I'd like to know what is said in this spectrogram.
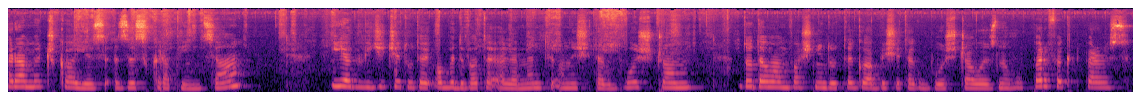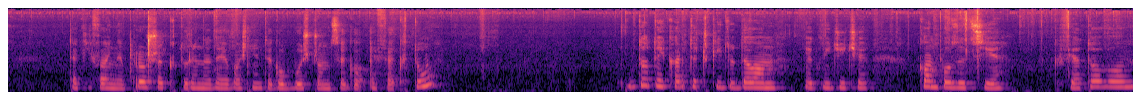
Rameczka jest ze skrapieńca. I jak widzicie tutaj obydwa te elementy, one się tak błyszczą. Dodałam właśnie do tego, aby się tak błyszczały znowu Perfect Pearls. Taki fajny proszek, który nadaje właśnie tego błyszczącego efektu. Do tej karteczki dodałam, jak widzicie, kompozycję kwiatową.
